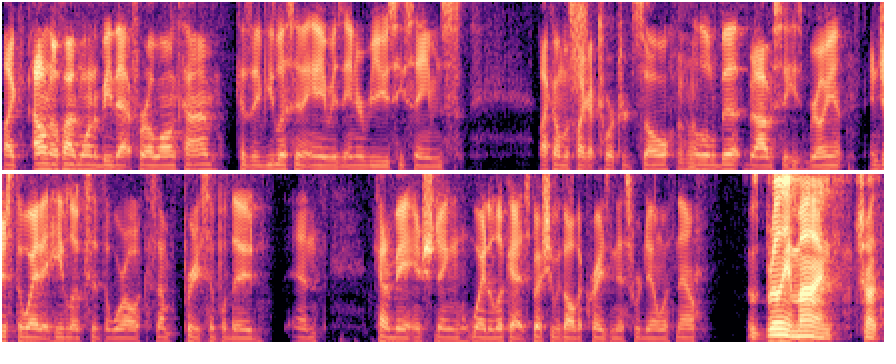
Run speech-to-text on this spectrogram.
Like I don't know if I'd want to be that for a long time because if you listen to any of his interviews, he seems like almost like a tortured soul mm-hmm. a little bit. But obviously he's brilliant and just the way that he looks at the world. Because I'm a pretty simple dude and kind of be an interesting way to look at, it, especially with all the craziness we're dealing with now. Those brilliant minds. Trust,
